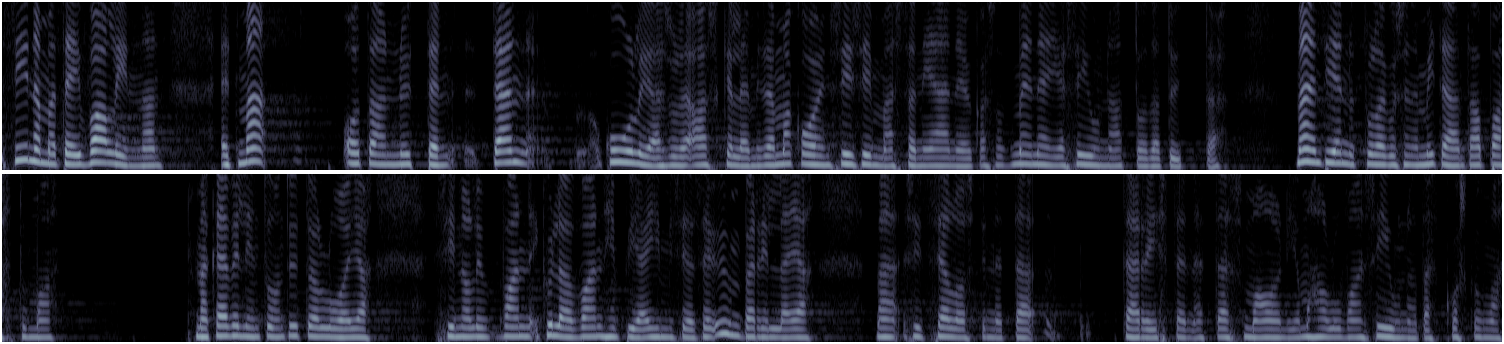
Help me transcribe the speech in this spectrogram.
siinä mä tein valinnan, että mä otan nyt tämän kuuliaisuuden askeleen, mitä mä koin sisimmässäni äänen, joka sanoi, että mene ja siunaa tuota tyttöä. Mä en tiennyt, tuleeko sinne mitään tapahtumaa. Mä kävelin tuon tytön luo ja siinä oli van, kylän vanhimpia ihmisiä sen ympärillä ja mä sitten selostin, että täristen, että tässä mä oon ja mä haluan vain siunata, koska mä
